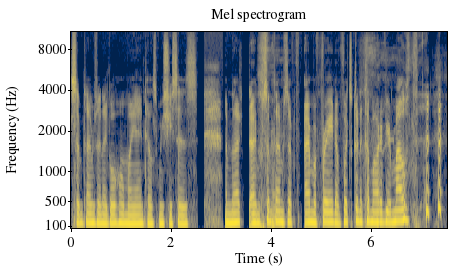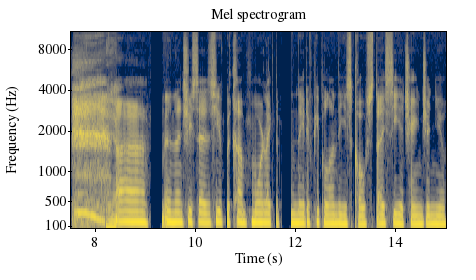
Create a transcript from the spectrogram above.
sometimes when I go home, my aunt tells me, she says, I'm not, I'm sometimes, af- I'm afraid of what's going to come out of your mouth. Uh, and then she says, You've become more like the native people on the East Coast. I see a change in you.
